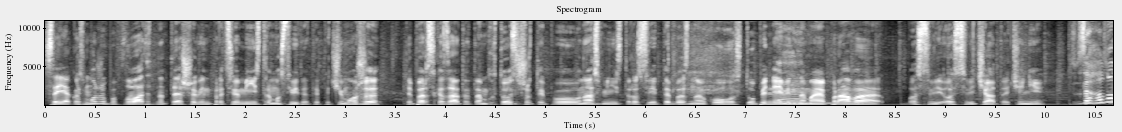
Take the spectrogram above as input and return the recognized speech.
це якось може повпливати на те, що він працює міністром освіти? Типу, чи може тепер сказати там хтось, що типу у нас міністр освіти без наукового ступеня, він не має права осві... освічати, чи ні? Загалом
